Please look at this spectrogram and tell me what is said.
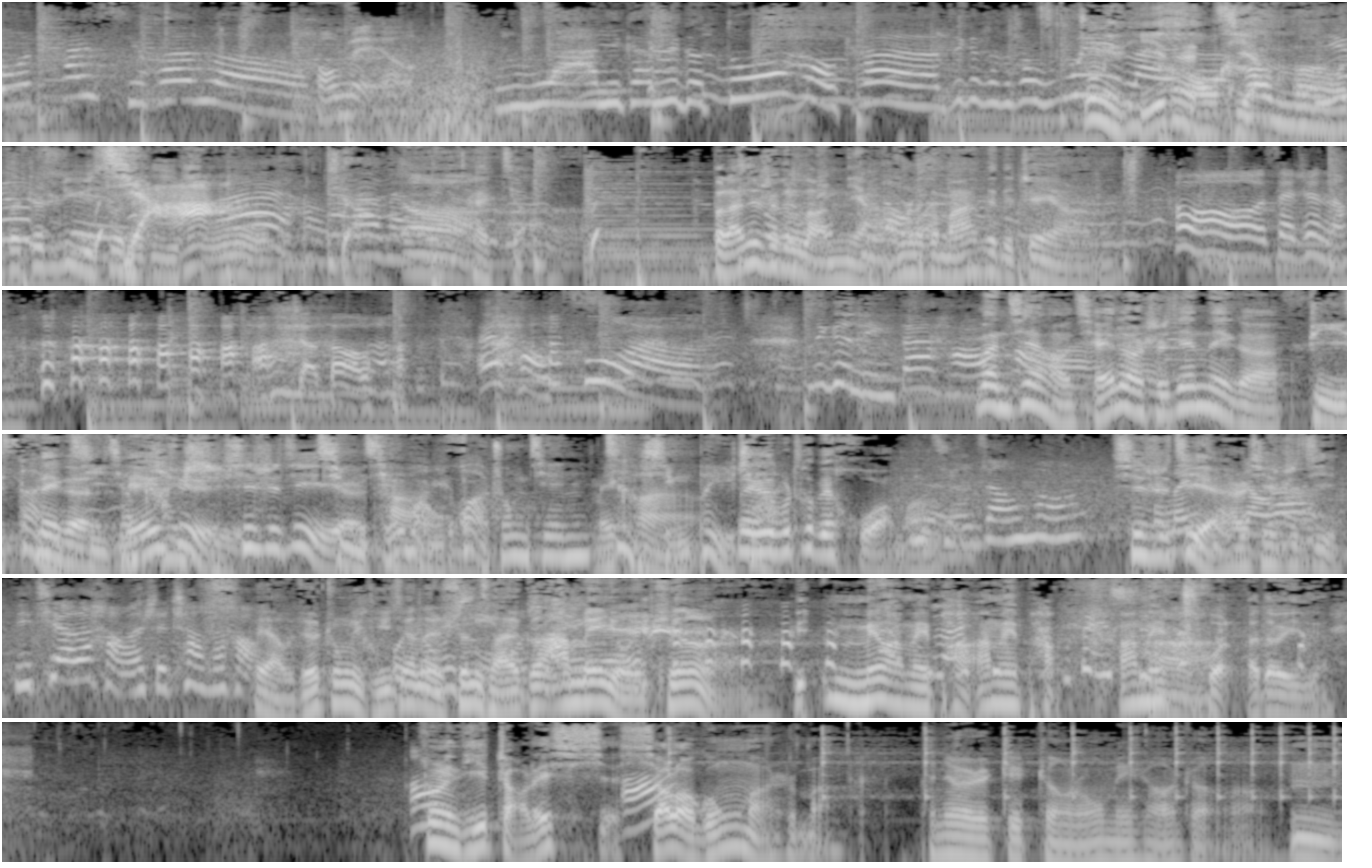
我太喜欢了。好美啊！哇，你看这个多好看啊！这个什么钟丽缇太假吗？我的这绿色假，太好看了，太假了。本来就是个老娘们了，干嘛非得这样呢？哦哦哦，在这呢，找到了。哎，好酷啊！那个领带好。万茜好像前一段时间那个比赛那个连续剧，新世纪请前往化妆间进行备战。那个不是特别火吗？紧张吗？新世纪还是新世纪？你跳的好还是唱的好？哎呀，我觉得钟丽缇现在身材跟阿妹有一拼了。没有阿妹胖，阿妹胖，阿妹蠢了都已经。钟丽缇找了一小小老公嘛，是吧？肯定是这整容没少整啊。嗯，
